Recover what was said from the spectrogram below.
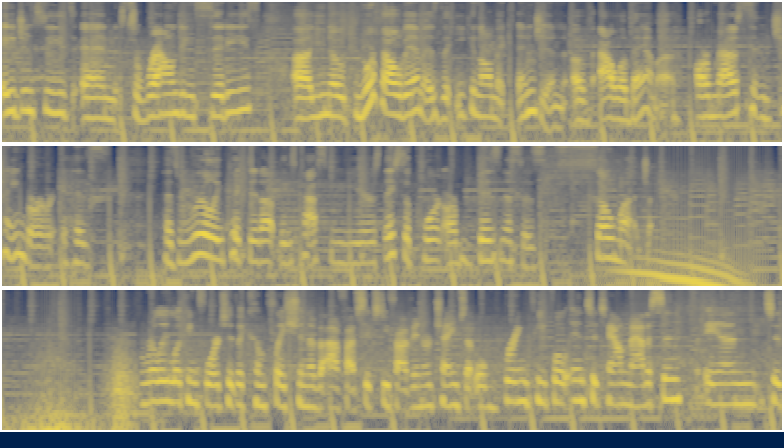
agencies and surrounding cities. Uh, you know, North Alabama is the economic engine of Alabama. Our Madison Chamber has has really picked it up these past few years. They support our businesses so much. I'm really looking forward to the completion of the I-565 interchange that will bring people into town Madison and to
